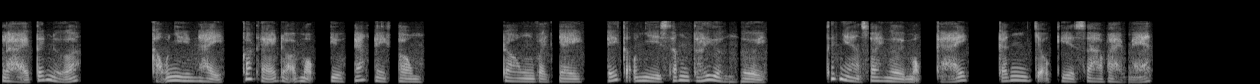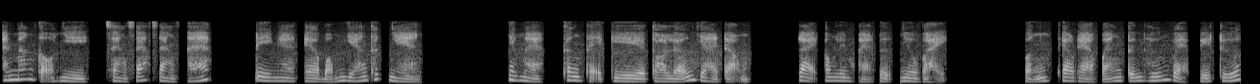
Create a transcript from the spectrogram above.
lại tới nữa. Cậu nhi này có thể đổi một chiều khác hay không? Trong vài giây thấy cậu nhì xâm tới gần người. thức nhàng xoay người một cái, cánh chỗ kia xa vài mét. Ánh mắt cậu nhì sang sát sang sát, đi nghe theo bóng dáng thức nhàng. Nhưng mà thân thể kia to lớn dài rộng, lại không linh hoạt được như vậy. Vẫn theo đà quán tính hướng về phía trước.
